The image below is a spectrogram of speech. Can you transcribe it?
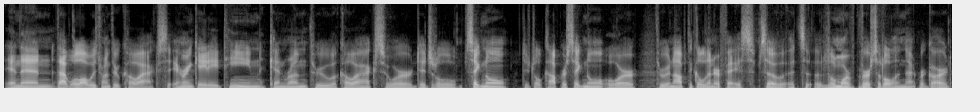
and then that will always run through coax. ARINC 818 can run through a coax or digital signal digital copper signal or through an optical interface. So it's a little more versatile in that regard.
